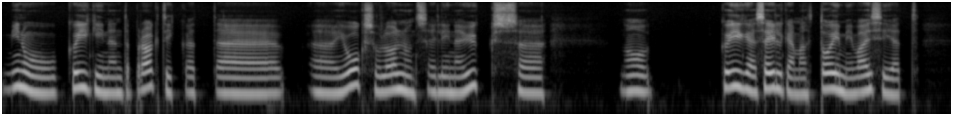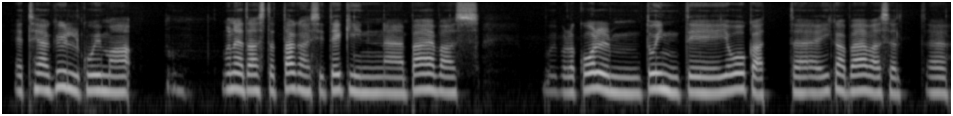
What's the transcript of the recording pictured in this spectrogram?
minu kõigi nende praktikate äh, jooksul olnud selline üks äh, no kõige selgemalt toimiv asi, et et hea küll, kui ma mõned aastad tagasi tegin äh, päevas võib-olla kolm tundi joogat äh, igapäevaselt äh,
